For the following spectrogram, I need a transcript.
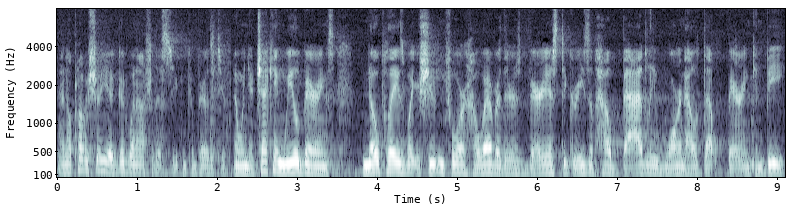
And I'll probably show you a good one after this so you can compare the two. And when you're checking wheel bearings, no play is what you're shooting for. However, there's various degrees of how badly worn out that bearing can be.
